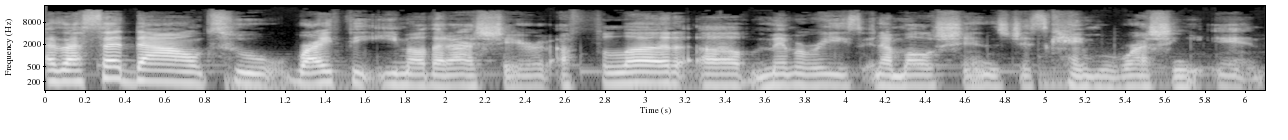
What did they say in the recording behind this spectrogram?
As I sat down to write the email that I shared, a flood of memories and emotions just came rushing in.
